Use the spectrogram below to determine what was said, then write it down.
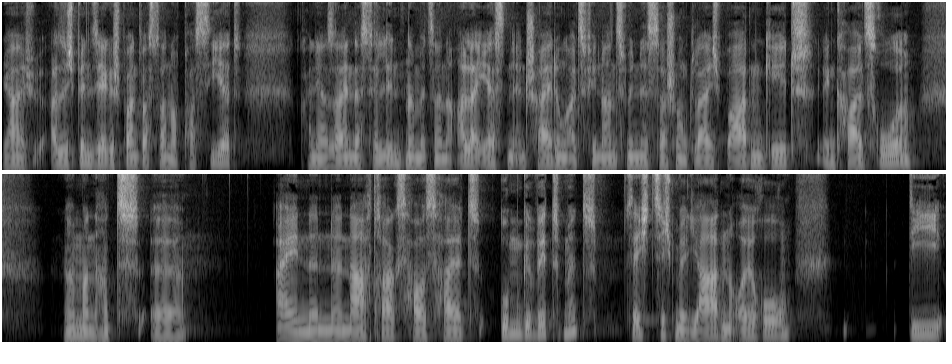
ja, ich, also ich bin sehr gespannt, was da noch passiert. Kann ja sein, dass der Lindner mit seiner allerersten Entscheidung als Finanzminister schon gleich baden geht in Karlsruhe. Ne, man hat äh, einen Nachtragshaushalt umgewidmet, 60 Milliarden Euro, die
